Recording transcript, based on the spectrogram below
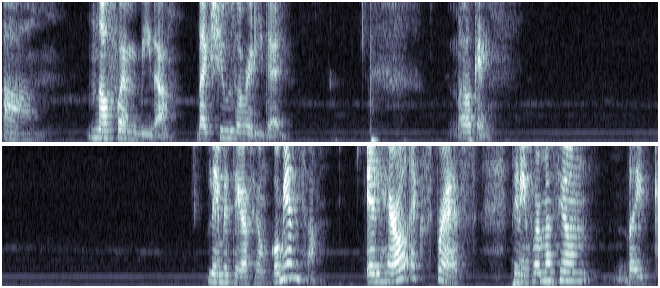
Um, no fue en vida. Like she was already dead. Ok. La investigación comienza. El Herald Express tiene información like,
